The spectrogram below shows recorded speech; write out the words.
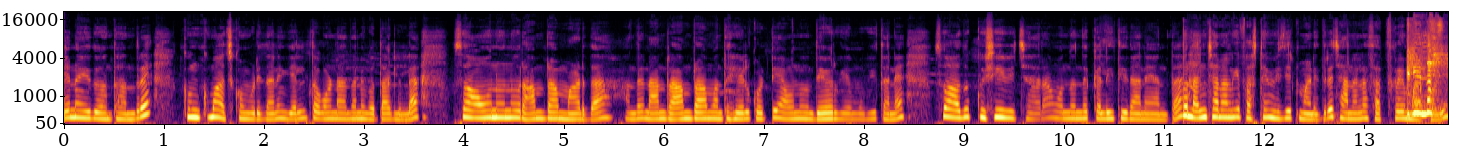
ಏನು ಇದು ಅಂತ ಅಂದರೆ ಕುಂಕುಮ ಹಚ್ಕೊಂಬಿಟ್ಟಿದ್ದಾನೆ. ಎಲ್ಲಿ ತೊಗೊಂಡ ಅಂತಲೇ ಗೊತ್ತಾಗಲಿಲ್ಲ. ಸೊ ಅವನು ರಾಮ್ ರಾಮ್ ಮಾಡ್ದ. ಅಂದರೆ ನಾನು ರಾಮ್ ರಾಮ್ ಅಂತ ಹೇಳ್ಕೊಟ್ಟು ಅವನು ದೇವ್ರಿಗೆ ಮುಗಿತಾನೆ. ಸೊ ಅದು ಖುಷಿ ವಿಚಾರ. ಒಂದೊಂದೇ ಕಲಿತಿದ್ದಾನೆ ಅಂತ. ನನ್ನ ಚಾನಲ್ಗೆ ಫಸ್ಟ್ ಟೈಮ್ ವಿಸಿಟ್ ಮಾಡಿದರೆ ಚಾನಲ್ನ ಸಬ್ಸ್ಕ್ರೈಬ್ ಮಾಡ್ಕೊಳ್ಳಿ.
